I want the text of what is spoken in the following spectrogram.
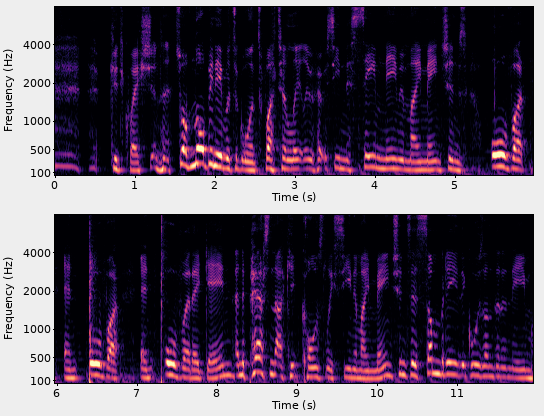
Good question. So I've not been able to go on Twitter lately without seeing the same name in my mentions over and over and over again. And the person that I keep constantly seeing in my mentions is somebody that goes under the name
